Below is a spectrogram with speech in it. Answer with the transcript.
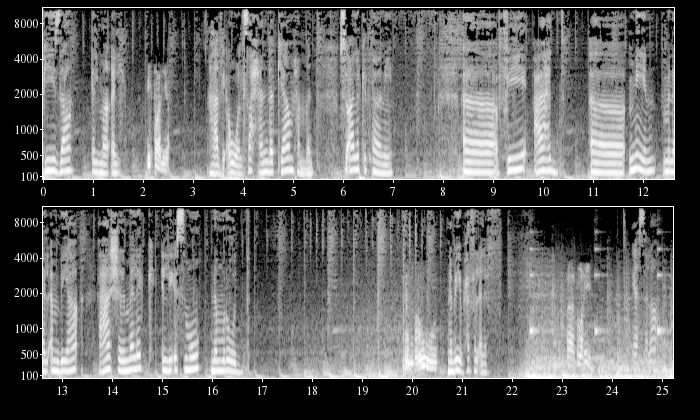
بيزا المائل؟ إيطاليا. هذه أول صح عندك يا محمد. سؤالك الثاني آه في عهد آه مين من الأنبياء عاش الملك اللي اسمه نمرود؟ نمرود. نبي بحرف الألف. آه إبراهيم. يا سلام.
